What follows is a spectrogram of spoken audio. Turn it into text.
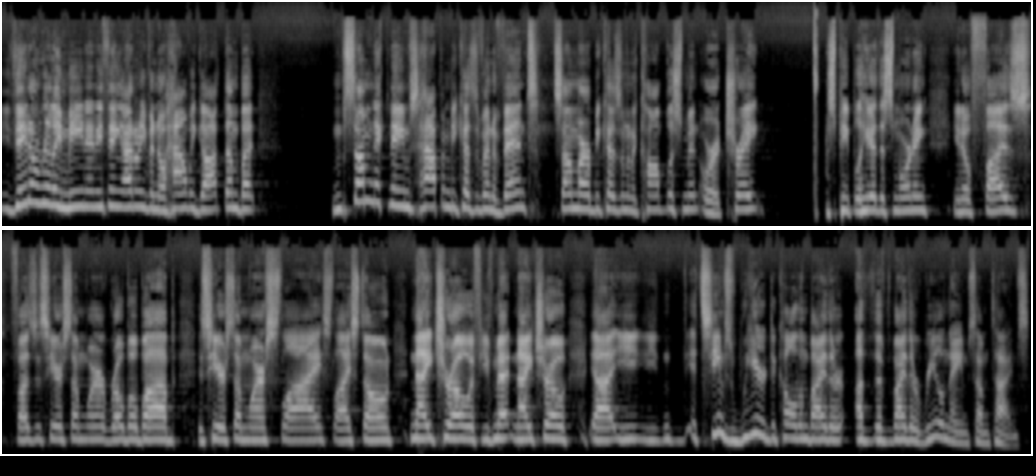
they don't really mean anything. I don't even know how we got them, but some nicknames happen because of an event, some are because of an accomplishment or a trait. There's people here this morning, you know, Fuzz, Fuzz is here somewhere. Robo Bob is here somewhere. Sly, Sly Stone, Nitro. If you've met Nitro, uh, you, you, it seems weird to call them by their uh, by their real name sometimes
